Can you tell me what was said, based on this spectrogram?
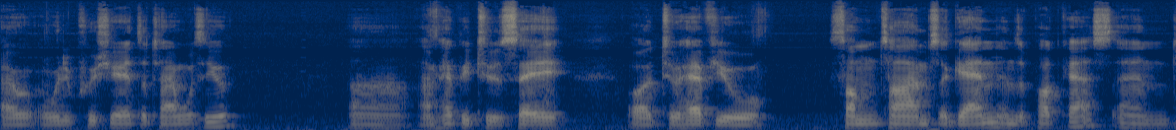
I, really appreciate the time with you. Uh, i'm happy to say or to have you sometimes again in the podcast. And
